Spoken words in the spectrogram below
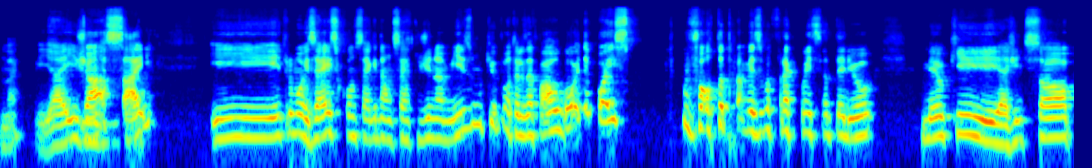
né? E aí já uhum. sai e entre o Moisés consegue dar um certo dinamismo que o Fortaleza faz o gol e depois volta para a mesma frequência anterior, meio que a gente só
